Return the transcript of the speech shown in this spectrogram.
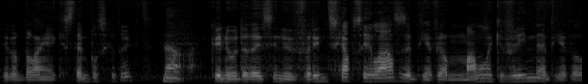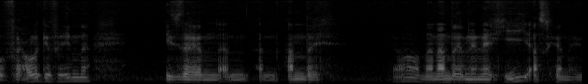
hebben belangrijke stempels gedrukt. ja. Ik weet niet hoe dat is in uw vriendschapsrelaties. Heb je veel mannelijke vrienden? Heb je veel vrouwelijke vrienden? Is er een, een, een, ander, ja, een andere energie als je met je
